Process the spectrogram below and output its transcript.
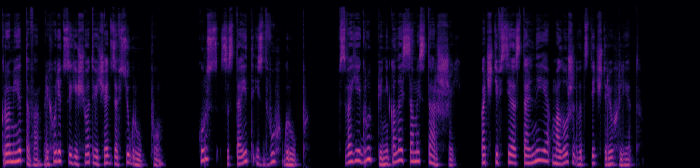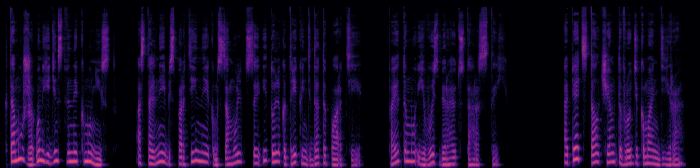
Кроме этого, приходится еще отвечать за всю группу. Курс состоит из двух групп. В своей группе Николай самый старший, почти все остальные моложе 24 лет. К тому же он единственный коммунист, остальные беспартийные, комсомольцы и только три кандидата партии. Поэтому его избирают старостой. Опять стал чем-то вроде командира,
